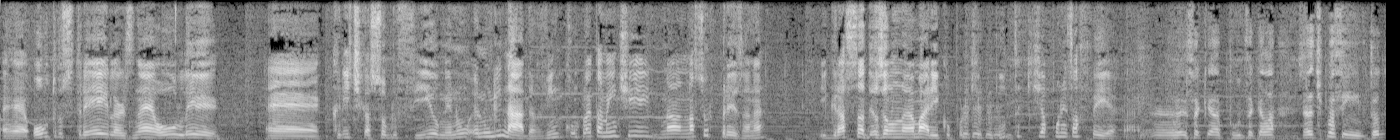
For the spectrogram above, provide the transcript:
é, outros trailers, né? Ou ler é, críticas sobre o filme. Eu não, eu não li nada. Vim completamente na, na surpresa, né? E graças a Deus ela não é a Mariko, porque puta que japonesa feia, cara. É, Isso aqui é putz, aquela. É tipo assim, todo,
